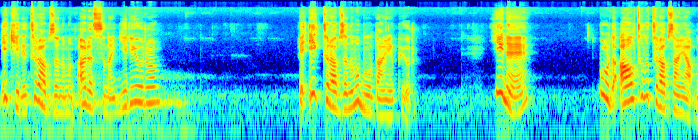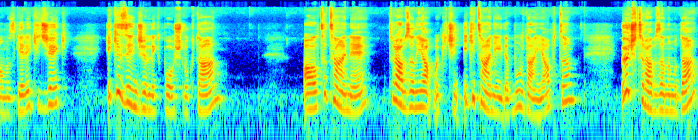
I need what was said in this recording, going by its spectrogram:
ikili trabzanımın arasına giriyorum ve ilk trabzanımı buradan yapıyorum. Yine burada altılı trabzan yapmamız gerekecek. İki zincirlik boşluktan 6 tane trabzanı yapmak için 2 taneyi de buradan yaptım. 3 trabzanımı da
